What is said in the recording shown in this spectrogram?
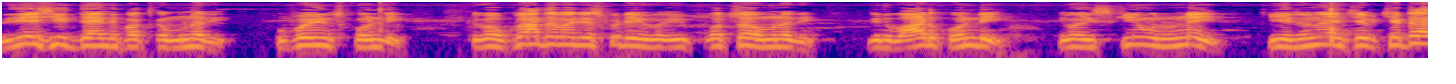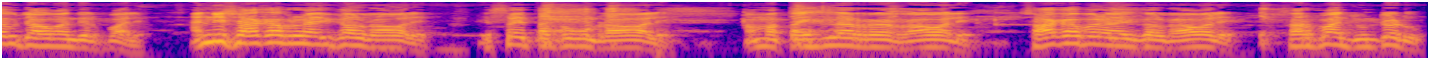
విదేశీ విద్యార్థి పథకం ఉన్నది. ఉపయోగించుకోండి. ఇగో ఉక్రాంతం చేసుకుంటే ఈ ప్రోత్సాహం ఉన్నది. దీన్ని వాడుకోండి. ఇగో ఈ స్కీములు ఉన్నాయి. ఇది ఉన్నాయని చెప్పి చట్టాలకు జవాబు తెలపాలి. అన్ని శాఖాపరమైన అధికారులు రావాలి. ఎస్ఐ తప్పకుండా రావాలి. అమ్మ తహసీల్దార్ రావాలి. శాఖాపరమైన అధికారులు రావాలి. సర్పంచ్ ఉంటాడు.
